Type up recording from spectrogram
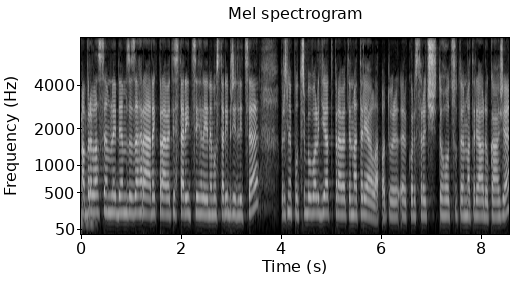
a brala jsem lidem ze zahrádek právě ty staré cihly nebo staré břidlice, protože jsme potřebovali dělat právě ten materiál a tu research toho, co ten materiál dokáže.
